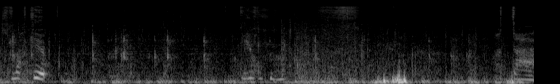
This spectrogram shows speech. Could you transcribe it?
Was macht ihr? Junge. Da?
